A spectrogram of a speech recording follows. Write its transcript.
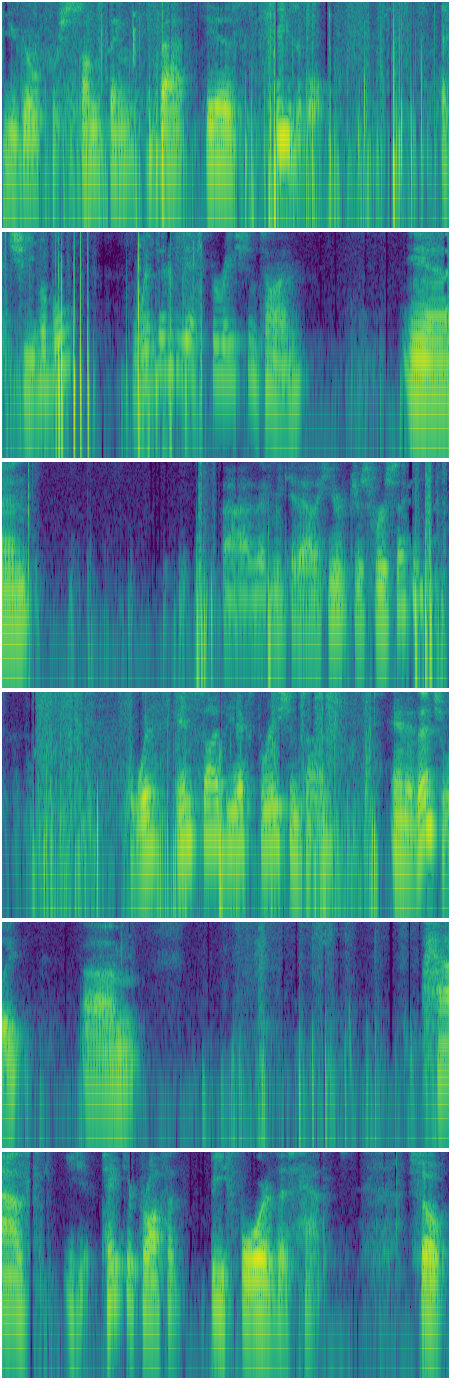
you go for something that is feasible, achievable within the expiration time, and uh, let me get out of here just for a second. With inside the expiration time, and eventually, um, have take your profit before this happens. So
